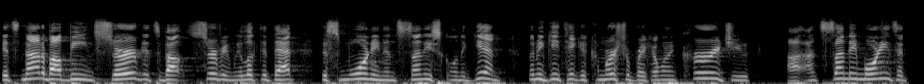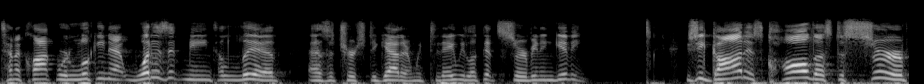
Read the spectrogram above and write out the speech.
It's not about being served, it's about serving. We looked at that this morning in Sunday school. And again, let me take a commercial break. I want to encourage you uh, on Sunday mornings at 10 o'clock, we're looking at what does it mean to live as a church together. And we, today we looked at serving and giving. You see, God has called us to serve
